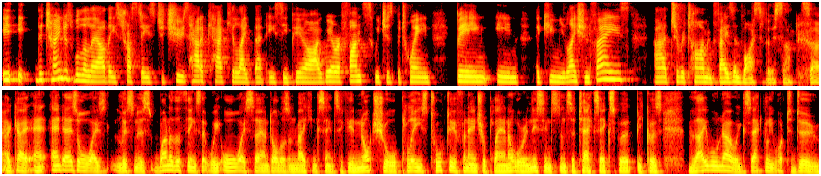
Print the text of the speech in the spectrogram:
it, it, the changes will allow these trustees to choose how to calculate that ECPI, where a fund switches between being in accumulation phase uh, to retirement phase and vice versa. So okay, and, and, as always, listeners, one of the things that we always say on dollars and making sense. If you're not sure, please talk to your financial planner, or in this instance, a tax expert, because they will know exactly what to do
